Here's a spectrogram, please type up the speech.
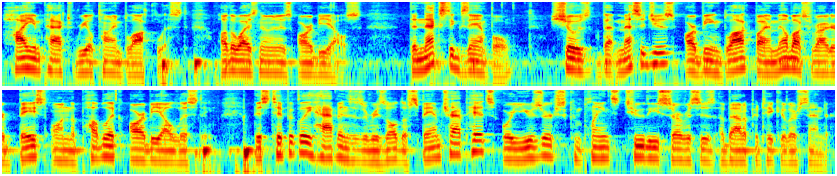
high impact real time block list, otherwise known as RBLs. The next example shows that messages are being blocked by a mailbox provider based on the public RBL listing. This typically happens as a result of spam trap hits or users' complaints to these services about a particular sender.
